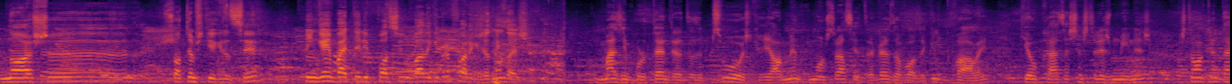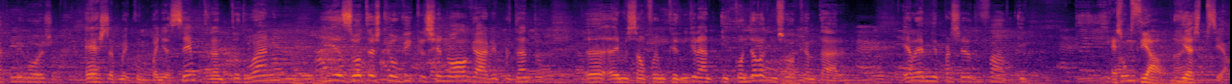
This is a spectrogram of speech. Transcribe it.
nós eh, só temos que agradecer. Ninguém vai ter hipótese de levar daqui para fora, que já não deixa. Mais importante era trazer pessoas que realmente demonstrassem através da voz aquilo que valem, que é o caso destas três meninas que estão a cantar comigo hoje. Esta me acompanha sempre, durante todo o ano, e as outras que eu vi crescer no Algarve. E, portanto, a emoção foi um bocadinho grande. E quando ela começou a cantar, ela é a minha parceira do fado. E, é especial, não é? E é especial.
